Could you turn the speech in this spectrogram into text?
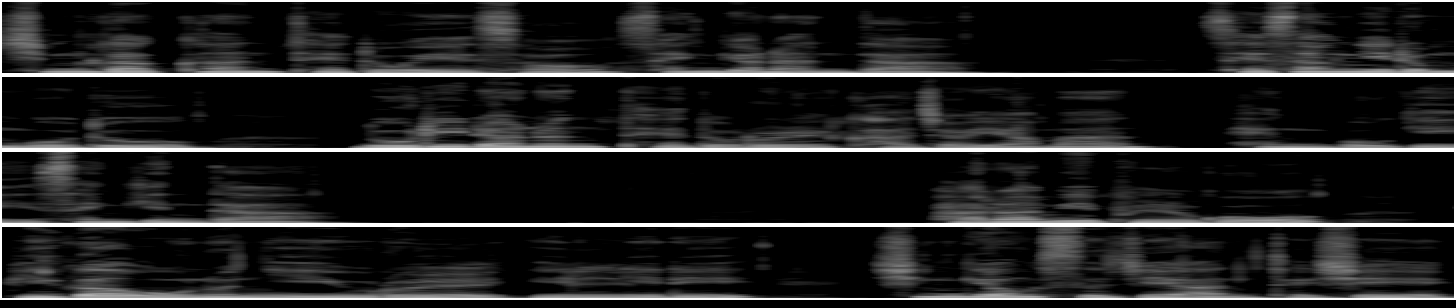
심각한 태도에서 생겨난다. 세상 일은 모두 놀이라는 태도를 가져야만 행복이 생긴다. 바람이 불고 비가 오는 이유를 일일이 신경 쓰지 않듯이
